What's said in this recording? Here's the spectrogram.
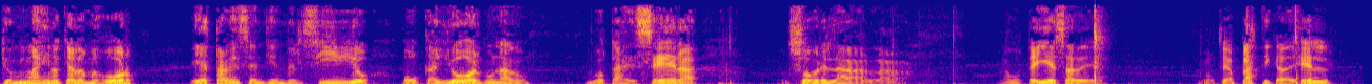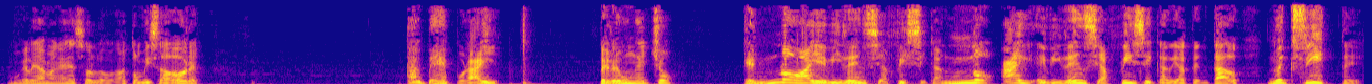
Yo me imagino que a lo mejor ella estaba encendiendo el cirio o cayó alguna gota de cera sobre la, la, la botella esa de, de botella plástica de gel. ¿Cómo que le llaman a eso? Los atomizadores. Tal vez por ahí. Pero es un hecho que no hay evidencia física, no hay evidencia física de atentado, no existe.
